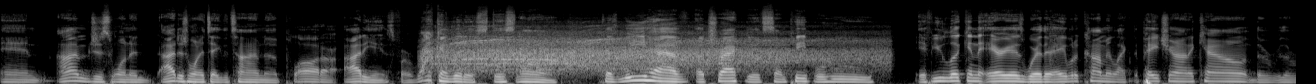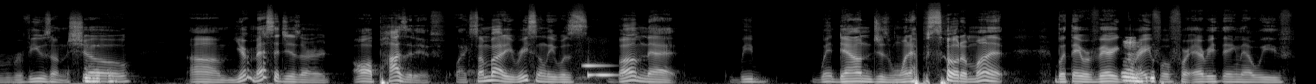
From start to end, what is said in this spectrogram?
And I'm just want to I just want to take the time to applaud our audience for rocking with us this long. Cause we have attracted some people who if you look in the areas where they're able to comment, like the Patreon account, the, the reviews on the show, mm-hmm. um, your messages are all positive. Like somebody recently was bummed that we went down just one episode a month but they were very mm-hmm. grateful for everything that we've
